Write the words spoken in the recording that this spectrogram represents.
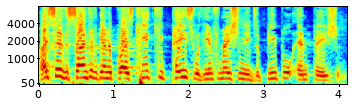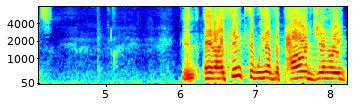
I say the scientific enterprise can't keep pace with the information needs of people and patients. And, and I think that we have the power to generate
